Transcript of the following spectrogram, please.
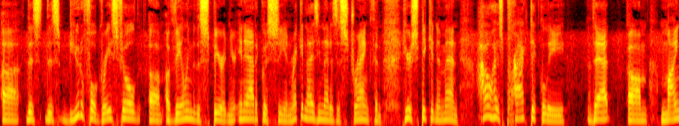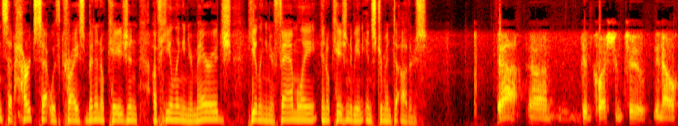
uh, this this beautiful, grace filled um, availing to the Spirit and your inadequacy and recognizing that as a strength? And here, speaking to men, how has practically that um, mindset, heart set with Christ, been an occasion of healing in your marriage, healing in your family, an occasion to be an instrument to others? Yeah, uh, good question too. You know,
